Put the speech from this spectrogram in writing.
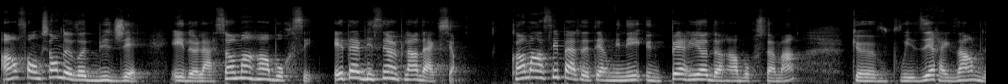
En fonction de votre budget et de la somme à rembourser, établissez un plan d'action. Commencez par déterminer une période de remboursement, que vous pouvez dire, exemple,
